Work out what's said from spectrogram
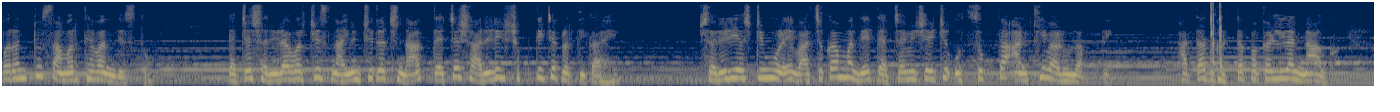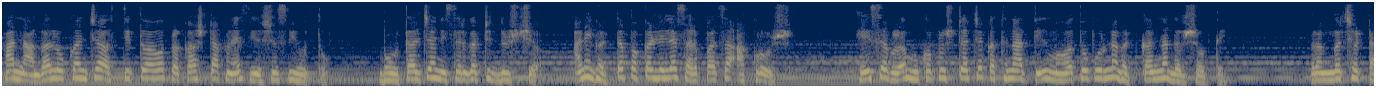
परंतु सामर्थ्यवान दिसतो. त्याच्या शरीरावरची स्नायूंची रचना त्याच्या शारीरिक शक्तीचे प्रतीक आहे. शरीर यष्टीमुळे वाचकांमध्ये त्याच्याविषयीची उत्सुकता आणखी वाढू लागते. हातात घट्ट पकडलेला नाग हा नागा लोकांच्या अस्तित्वावर प्रकाश टाकण्यास यशस्वी होतो. भोवतालच्या निसर्गाची दृश्य आणि घट्ट पकडलेल्या सर्पाचा आक्रोश हे सगळं मुखपृष्ठाच्या कथनातील महत्त्वपूर्ण घटकांना दर्शवते. रंगछटा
